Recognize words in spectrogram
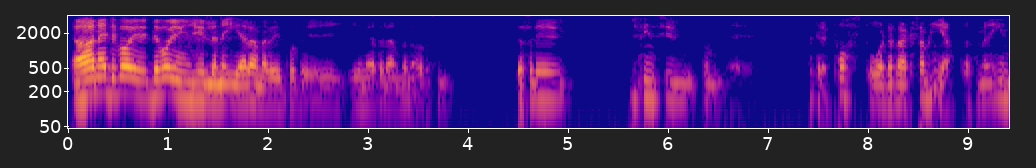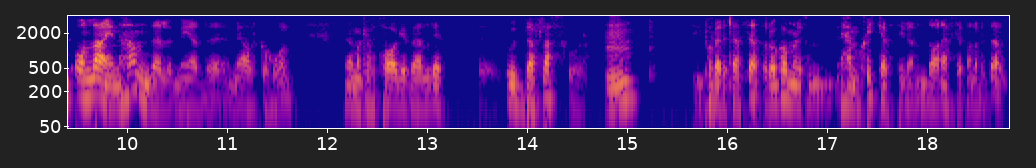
Ja, nej, det var ju, det var ju en gyllene era när vi bodde i, i Nederländerna. Och liksom, alltså det, det finns ju som eh, heter det, postorderverksamhet, alltså en in- onlinehandel med, eh, med alkohol. Som man kan få tag i väldigt eh, udda flaskor Mm. på väldigt lätt sätt. Och då kommer det liksom hemskickas till en dagen efter man har beställt.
